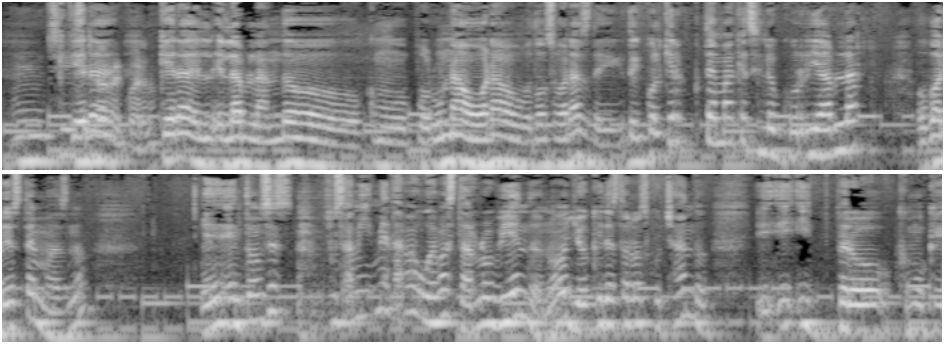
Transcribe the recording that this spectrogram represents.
Mm, sí, que sí era, recuerdo. que era él, él hablando como por una hora o dos horas de, de cualquier tema que se le ocurría hablar, o varios temas, ¿no? Eh, Entonces, pues a mí me daba hueva estarlo viendo, ¿no? Yo quería estarlo escuchando. Y, y- y- pero como que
